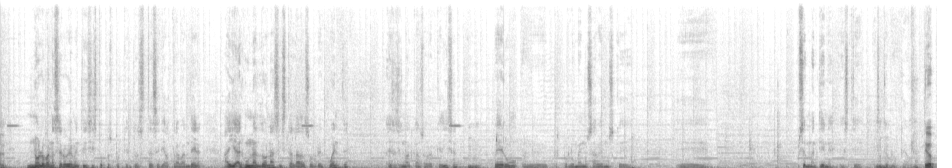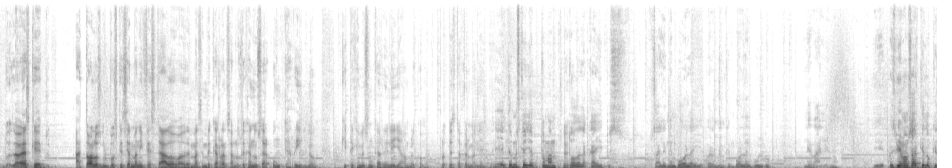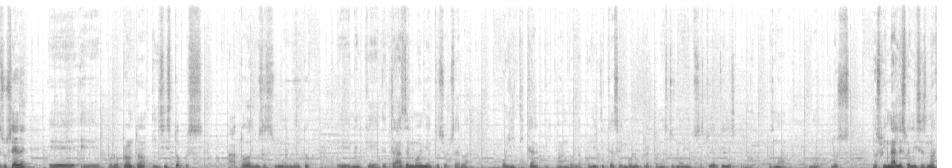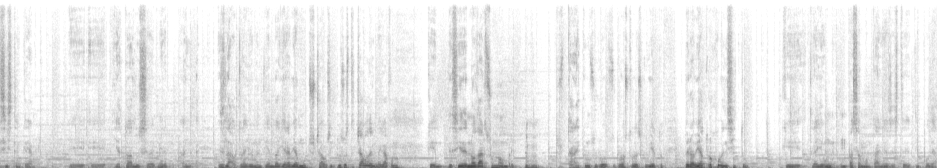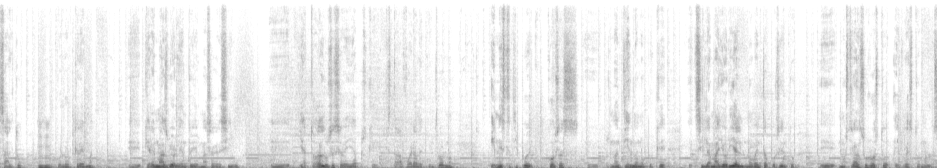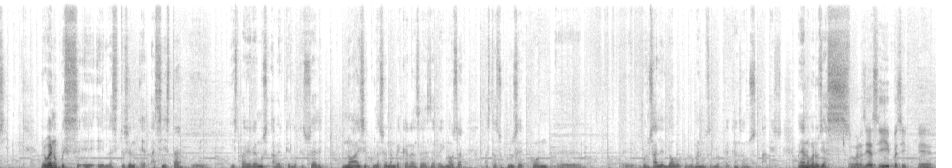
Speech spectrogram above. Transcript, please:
No lo van a hacer obviamente, insisto, pues porque entonces esta sería otra bandera. Hay algunas lonas instaladas sobre el puente, esas sí no alcanzo a ver qué dicen, pero eh, pues por lo menos sabemos que eh, se mantiene este, este bloqueo. la verdad es que a todos los grupos que se han manifestado, además en Becarranza, los dejan usar un carril, ¿no? Aquí déjenles un carril y ya, hombre, como protesta permanente. Y el tema es que ayer toman toda la calle, pues salen en bola y acuérdate que en bola el vulgo le vale, ¿no? Eh, pues bien, vamos a ver qué es lo que sucede. Eh, eh, por lo pronto, insisto, pues a todas luces es un movimiento en el que detrás del movimiento se observa política y cuando la política se involucra con estos movimientos estudiantiles, pues no, los, los finales felices no existen, créanme. Eh, eh, y a todas luces mira, esa es la otra, yo no entiendo. Ayer había muchos chavos, incluso este chavo del megáfono que decide no dar su nombre, pues, estar ahí con su rostro descubierto. Pero había otro jovencito que traía un, pasamontañas de este tipo de asalto, color crema, eh, que era el más violento y el más agresivo, eh, y a todas luces se veía pues, que estaba fuera de control, ¿no? En este tipo de cosas, eh, pues no entiendo, ¿no? Porque si la mayoría, el 90%, mostraban su rostro, el resto no lo hacía. Pero bueno, pues la situación así está y esperaremos a ver qué es lo que sucede. No hay circulación en Becarranza desde Reynosa hasta su cruce con eh, eh, González Lobo, por lo menos es lo que alcanzamos a ver. Mariano, buenos días. Muy buenos días, sí, pues sí. Eh,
